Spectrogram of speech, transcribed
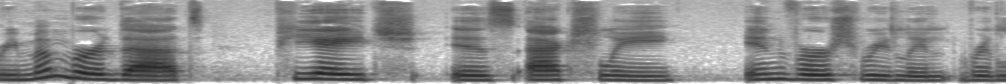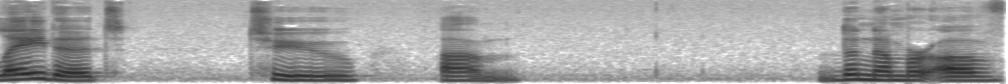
Remember that pH is actually inversely related to um, the number of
